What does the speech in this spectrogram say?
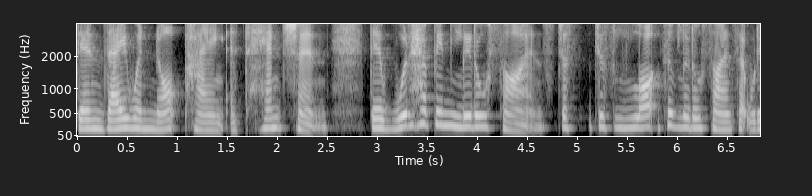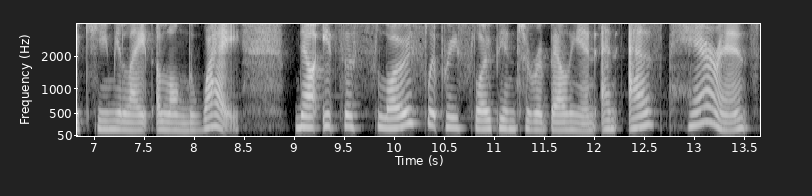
then they were not paying attention. There would have been little signs, just, just lots of little signs that would accumulate along the way. Now, it's a slow, slippery slope into rebellion. And as parents,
